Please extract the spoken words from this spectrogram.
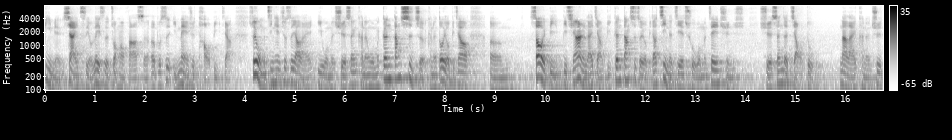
避免下一次有类似的状况发生，而不是一昧去逃避这样。所以，我们今天就是要来以我们学生，可能我们跟当事者可能都有比较，嗯，稍微比比其他人来讲，比跟当事者有比较近的接触，我们这一群学生的角度，那来可能去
